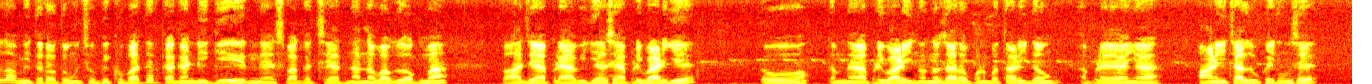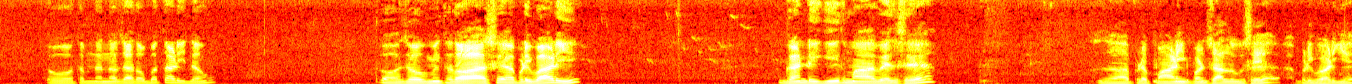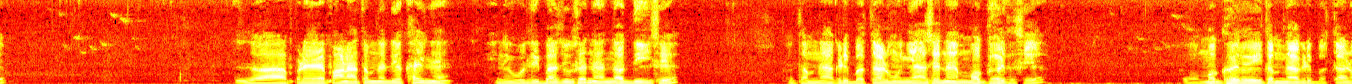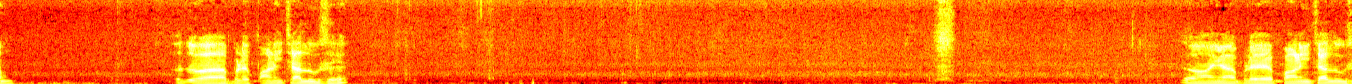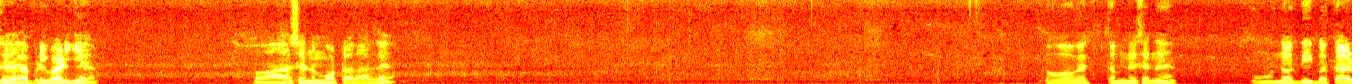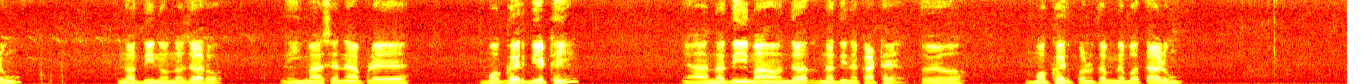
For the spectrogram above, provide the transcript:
Hello મિત્રો, તો હું છું ભીખુ ભાદરકા ગાંડી ગીર ને સ્વાગત છે આજના નવા બ્લોગમાં તો આજે આપણે આવી ગયા છે આપણી વાડીએ. તો તમને આપણી વાડીનો નજારો પણ બતાડી દઉં. આપણે અહીંયા પાણી ચાલુ કર્યું છે. તો તમને નજારો બતાડી દઉં. તો જો મિત્રો, આ છે આપણી વાડી. ગાંડી ગીરમાં આવેલ છે. આપણે પાણી પણ ચાલુ છે આપણી વાડીએ. આપણે પાણા તમને દેખાય ને, એની ઓલી બાજુ છે ને, નદી છે. તમને આગળ બતાડું અહીંયા છે ને, મગર છે. મગર એ તમને આગળ બતાડું. તો આપણે પાણી ચાલુ છે. અહીંયા આપણે પાણી ચાલુ છે, આપણી વાડીએ. આ છે ને મોટર હાલે. તો હવે તમને છે ને હું નદી બતાડું, નદીનો નજારો. ને એમાં છે ને આપણે મગર બેઠી, ત્યાં નદીમાં અંદર, નદીને કાંઠે, તો મગર પણ તમને બતાડું.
